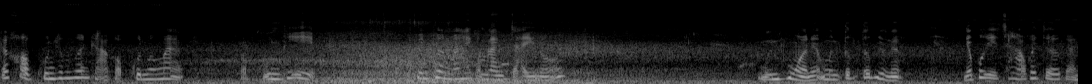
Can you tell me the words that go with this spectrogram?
ก็ขอบคุณค่ะเพื่อนๆค่ะขอบคุณมากๆ ขอบคุณที่เพื่อนๆมาให้กำลังใจเนาะมึนหัวเนี่ยมึนตึ๊บๆอยู่เนี่ยเดี๋ยวพรุ่งนี้เช้าค่อยเจอกัน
